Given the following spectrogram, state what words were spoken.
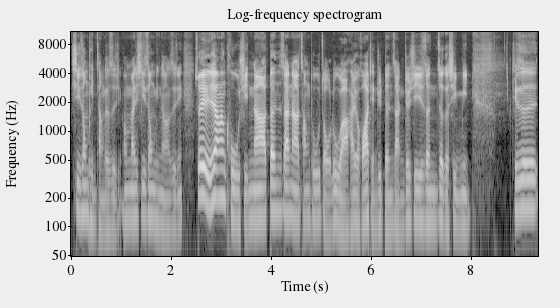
稀松平常的事情，蛮稀松平常的事情。所以像苦行啊、登山啊、长途走路啊，还有花钱去登山，就牺牲这个性命。其实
